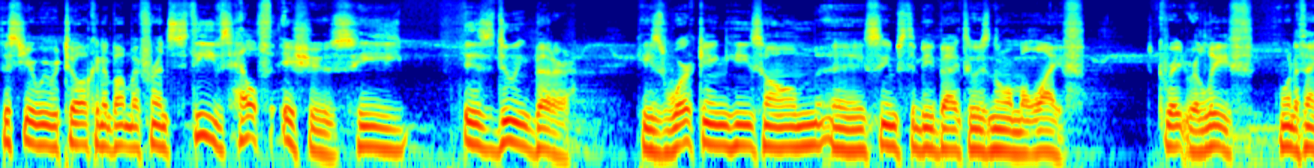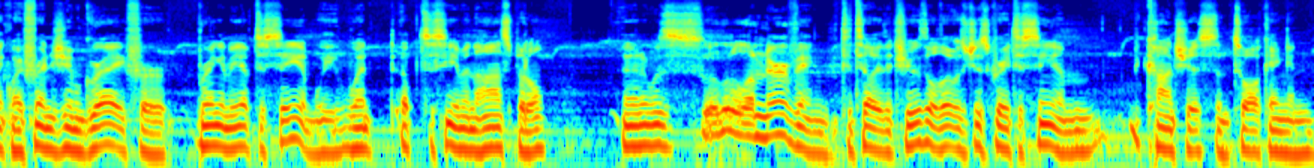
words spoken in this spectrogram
This year we were talking about my friend Steve's health issues. He is doing better. He's working, he's home, uh, he seems to be back to his normal life. Great relief. I want to thank my friend Jim Gray for bringing me up to see him. We went up to see him in the hospital, and it was a little unnerving, to tell you the truth, although it was just great to see him conscious and talking and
